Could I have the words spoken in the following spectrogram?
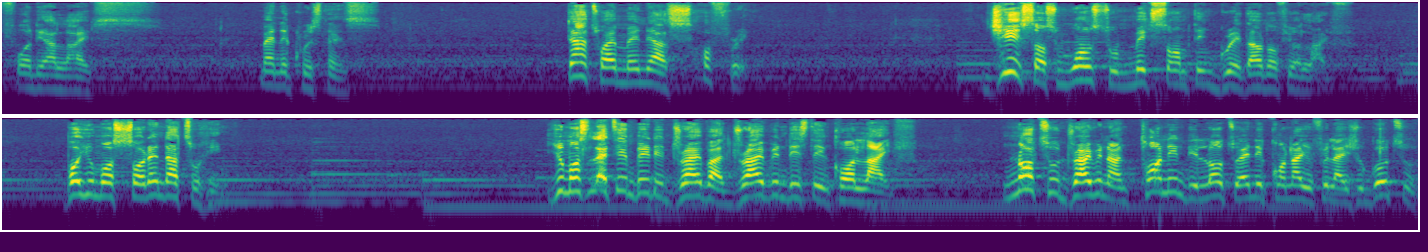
for their lives. Many Christians. That's why many are suffering. Jesus wants to make something great out of your life. But you must surrender to Him. You must let Him be the driver driving this thing called life. Not to driving and turning the Lord to any corner you feel like you should go to.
